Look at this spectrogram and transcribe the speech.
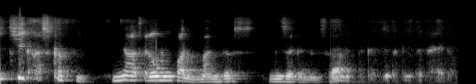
እጅግ አስከፊ እኛ አጠገቡ እንኳን ማንደርስ የሚዘገንን ስራ ነው የተካሄደው።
